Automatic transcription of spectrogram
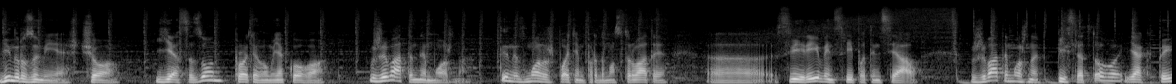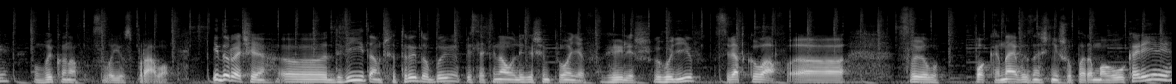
він розуміє, що є сезон, протягом якого вживати не можна. Ти не зможеш потім продемонструвати е, свій рівень, свій потенціал. Вживати можна після того, як ти виконав свою справу. І, до речі, е, дві там чи три доби після фіналу Ліги Чемпіонів Гріліш Гудів святкував е, свою поки найвизначнішу перемогу у кар'єрі,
